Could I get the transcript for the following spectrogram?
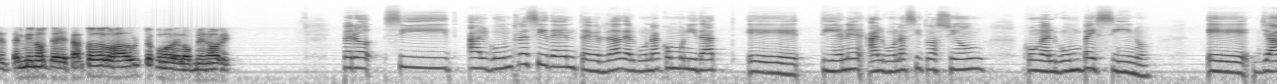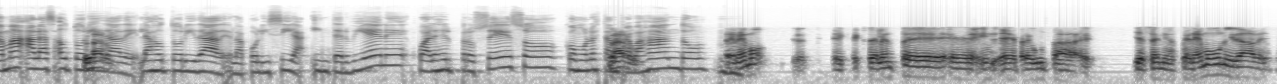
en términos de tanto de los adultos como de los menores. Pero si algún residente, ¿verdad?, de alguna comunidad eh, tiene alguna situación con algún vecino, eh, llama a las autoridades, las autoridades, la policía, interviene, ¿cuál es el proceso? ¿Cómo lo están trabajando? Tenemos, excelente eh, eh, pregunta, eh, Yesenia. Tenemos unidades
